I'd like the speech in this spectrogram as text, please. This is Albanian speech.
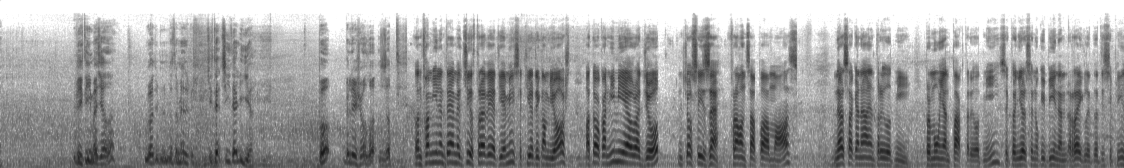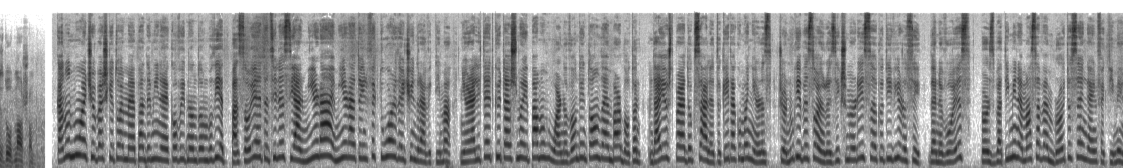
viktima që edhe, gati me të me qytet si Italia. Po, Belesh Allah zot. Dhe në familjen teme gjithë tre vetë jemi, se tjerët i kam jashtë. Ato kanë 1000 euro gjobë, në qoftë se i zë Franca pa maskë, nërsa këna e kanë 30.000. Për mu janë pak 30.000, se këto njerëz se nuk i binen rregullit dhe disiplinës duhet ma shumë. Ka nëntë muaj që bashkëjetojmë me pandeminë e Covid nëntëmbëdhjetë, pasojë e të cilës janë mijëra e mijëra të infektuar dhe qindra viktima. Një realitet ky tashmë i pamohuar në vendin tonë dhe mbarë botën, ndaj është paradoksale të ketë akoma njerëz që nuk i besojnë rrezikshmërisë së këtij virusi dhe nevojës për zbatimin e masave mbrojtëse nga infektimi.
